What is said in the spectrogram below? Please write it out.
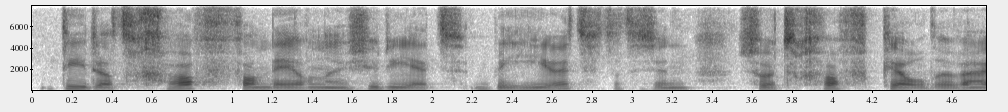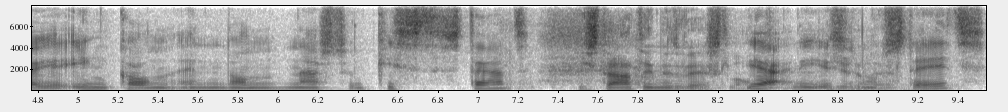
Die dat graf van Leon en Juliette beheert. Dat is een soort grafkelder waar je in kan en dan naast hun kist staat. Die staat in het Westland. Ja, die is er nog steeds.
